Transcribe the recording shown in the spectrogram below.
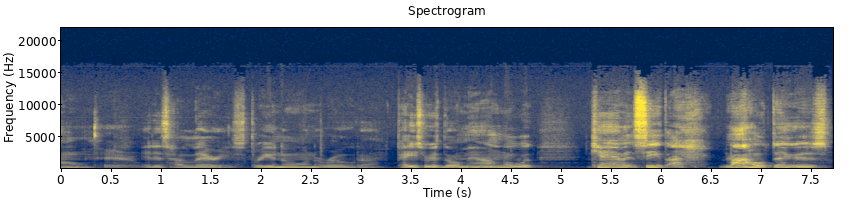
home. Terrible. It is hilarious. Three and zero on the road. Uh, Patriots though, man. I don't know what Cam. It see, I, my whole thing is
